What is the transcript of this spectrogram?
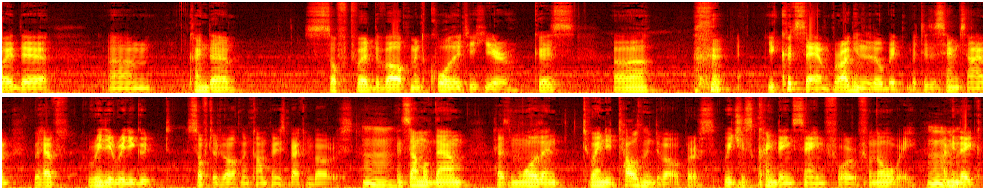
by the um, kind of software development quality here because uh, you could say I'm bragging a little bit, but at the same time, we have really, really good software development companies back in Belarus, Mm. and some of them has more than twenty thousand developers, which is kind of insane for for Norway. Mm. I mean, like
